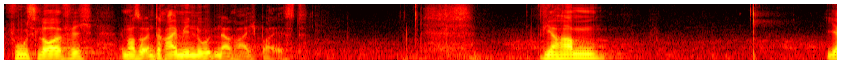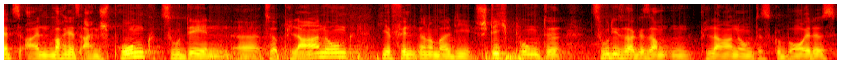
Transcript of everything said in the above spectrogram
fußläufig immer so in drei Minuten erreichbar ist. Wir haben jetzt einen, machen jetzt einen Sprung zu den, äh, zur Planung. Hier finden wir nochmal die Stichpunkte zu dieser gesamten Planung des Gebäudes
